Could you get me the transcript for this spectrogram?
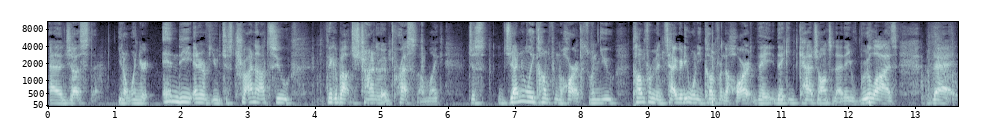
and just, you know, when you're in the interview, just try not to think about just trying to impress them. Like, just genuinely come from the heart. Because when you come from integrity, when you come from the heart, they, they can catch on to that. They realize that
